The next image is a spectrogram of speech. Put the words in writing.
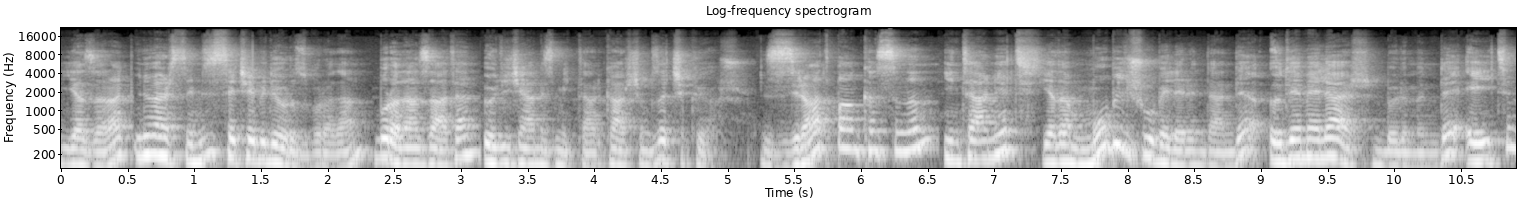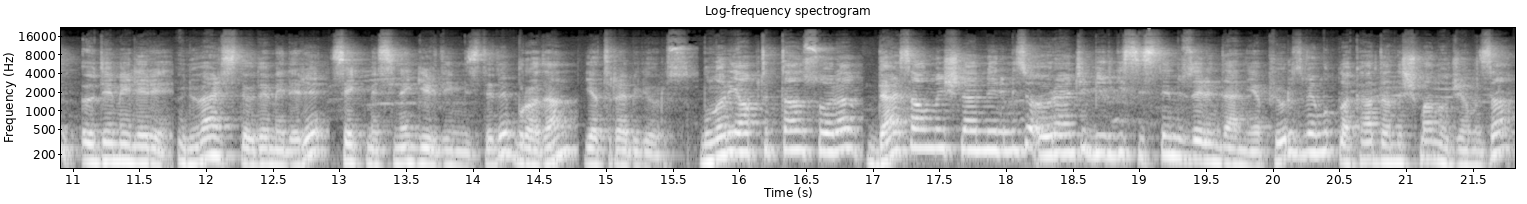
yazarak üniversitemizi seçebiliyoruz buradan. Buradan zaten ödeyeceğimiz miktar karşımıza çıkıyor. Ziraat Bankası'nın internet ya da mobil şubelerinden de ödemeler bölümünde eğitim ödemeleri, üniversite ödemeleri sekmesine girdiğimizde de buradan yatırabiliyoruz. Bunları yaptıktan sonra ders alma işlemlerimizi öğrenci bilgi sistemi üzerinden yapıyoruz ve mutlaka danışman hocamıza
